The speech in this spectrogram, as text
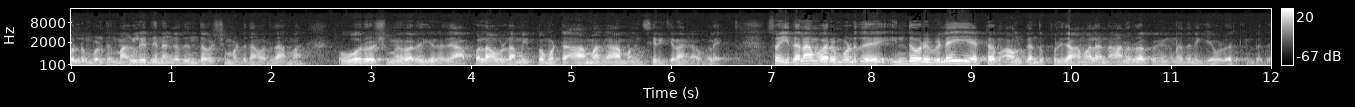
சொல்லும்பொழுது மகளிர் தினங்கிறது இந்த வருஷம் மட்டும் தான் வருதாமா? ஒவ்வொரு வருஷமே வருகிறது. அப்போல்லாம் இல்லாமல் இப்போ மட்டும் ஆமாங்க ஆமாங்கன்னு சிரிக்கிறாங்க அவங்களே. ஸோ இதெல்லாம் வரும்பொழுது இந்த ஒரு விலை ஏற்றம் அவங்களுக்கு வந்து புரியுது. ஆமால நானூறுரூவா குறைங்கிறது இன்றைக்கி எவ்வளோ இருக்கின்றது?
